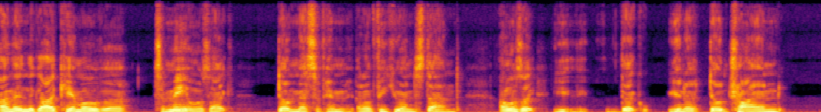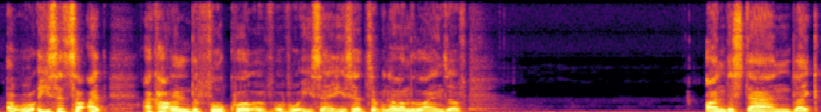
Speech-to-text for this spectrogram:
and then the guy came over to me and was like, "Don't mess with him. I don't think you understand." I was like, "You, like, you know, don't try and." Uh, he said so I, I can't remember the full quote of, of what he said. He said something along the lines of, "Understand, like,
